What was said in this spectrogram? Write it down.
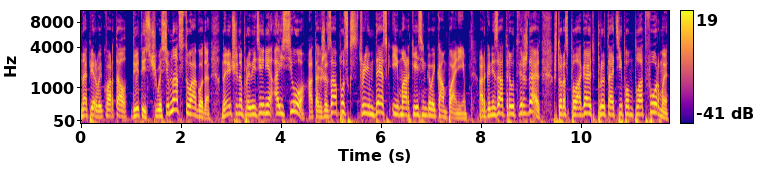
На первый квартал 2018 года намечено проведение ICO, а также запуск Stream Desk и маркетинговой кампании. Организаторы утверждают, что располагают прототипом платформы,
